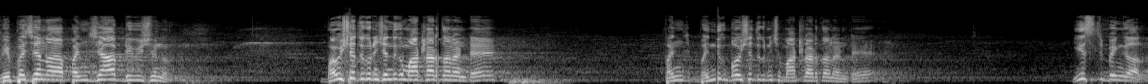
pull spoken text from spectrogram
విభజన పంజాబ్ డివిజన్. భవిష్యత్తు గురించి ఎందుకు మాట్లాడతానంటే పంజ్ ఎందుకు భవిష్యత్తు గురించి మాట్లాడతానంటే ఈస్ట్ బెంగాల్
